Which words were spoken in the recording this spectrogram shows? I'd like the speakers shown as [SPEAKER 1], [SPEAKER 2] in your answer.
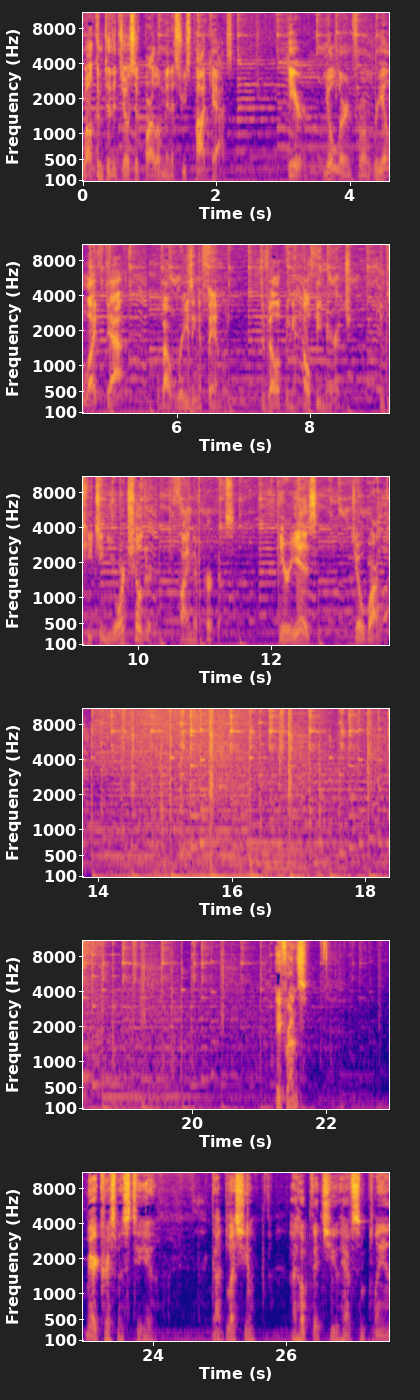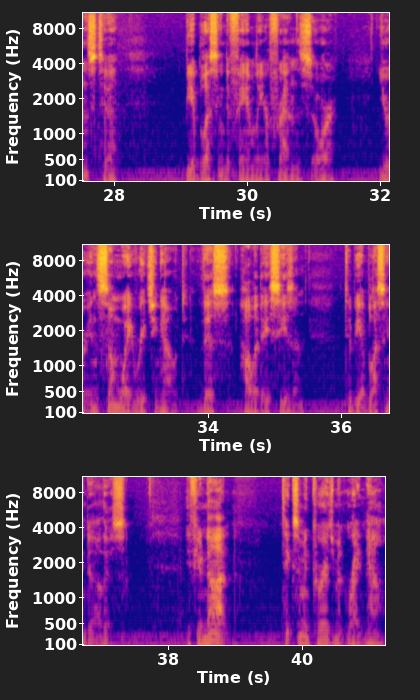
[SPEAKER 1] Welcome to the Joseph Barlow Ministries podcast. Here, you'll learn from a real life dad about raising a family, developing a healthy marriage, and teaching your children to find their purpose. Here he is, Joe Barlow.
[SPEAKER 2] Hey, friends. Merry Christmas to you. God bless you. I hope that you have some plans to be a blessing to family or friends, or you're in some way reaching out this holiday season to be a blessing to others. If you're not, take some encouragement right now.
